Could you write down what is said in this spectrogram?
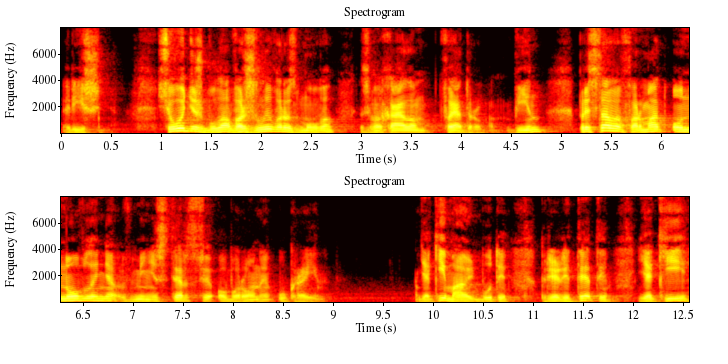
рішення. Сьогодні ж була важлива розмова з Михайлом Федоровим. Він представив формат оновлення в Міністерстві оборони України. Які мають бути пріоритети, які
